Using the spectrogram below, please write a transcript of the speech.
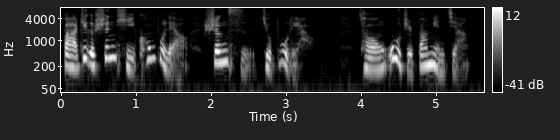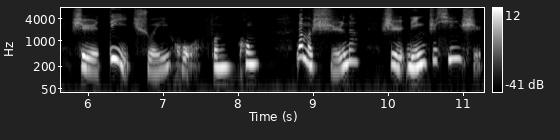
把这个身体空不了，生死就不了。从物质方面讲，是地水火风空。那么时呢，是灵之心识。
